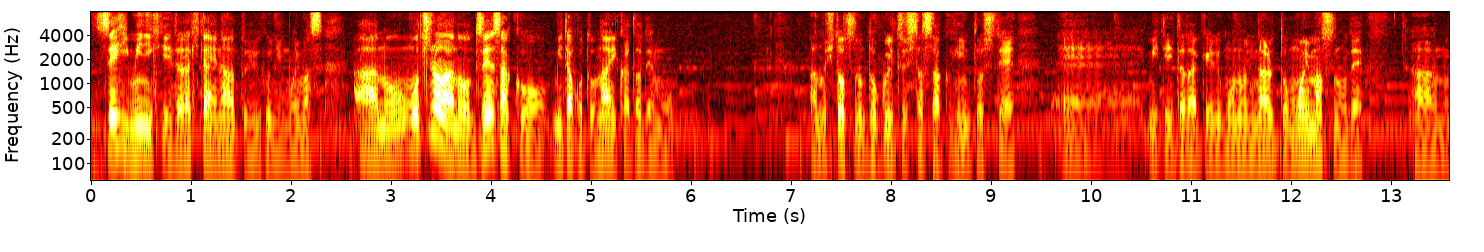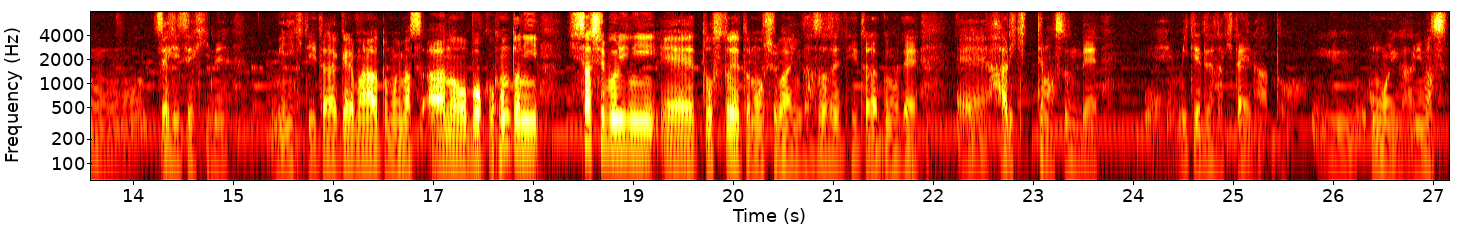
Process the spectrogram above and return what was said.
ぜひ見に来ていただきたいなというふうに思いますあのもちろんあの前作を見たことない方でもあの一つの独立した作品として、えー、見ていただけるものになると思いますのであのぜひぜひね見に来ていただければなと思います。あの僕本当に久しぶりに、えーと、ストレートのお芝居に出させていただくので、えー、張り切ってますんで、えー、見ていただきたいなという思いがあります。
